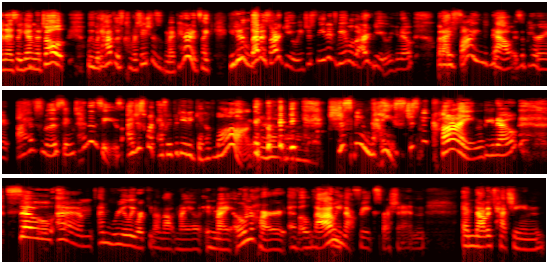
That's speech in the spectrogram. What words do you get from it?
And as a young adult, we would have those conversations with my parents like, you didn't let us argue. We just needed to be able to argue, you know? But I find now as a parent, I have some of those same tendencies. I just want everybody to get along just be nice just be kind you know so um i'm really working on that in my own in my own heart of allowing that free expression and not attaching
